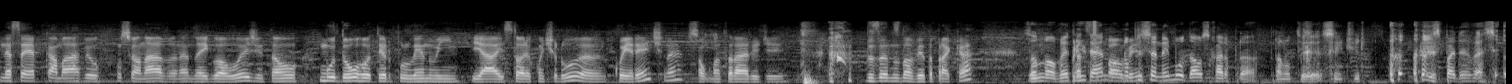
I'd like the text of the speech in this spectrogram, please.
nessa época a Marvel funcionava, né? Não é igual hoje, então mudou o roteiro pro Len Wein e a história continua coerente, né? Ao contrário de dos anos 90 pra cá. Os anos 90 até não, não precisa nem mudar os caras pra, pra não ter sentido. Spider-Verse.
